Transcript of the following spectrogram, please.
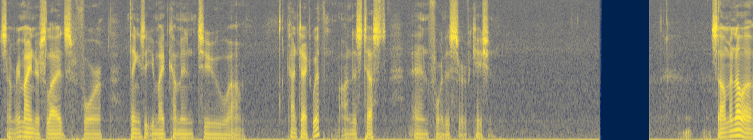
some reminder slides for things that you might come into um, contact with on this test and for this certification. Salmonella,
